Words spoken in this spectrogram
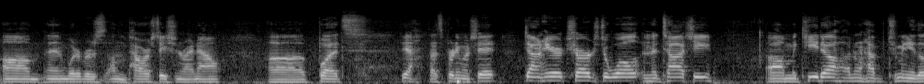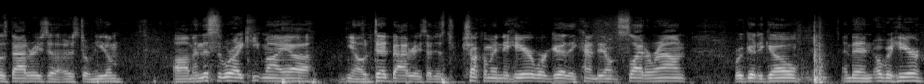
um, and whatever's on the power station right now. Uh, but yeah, that's pretty much it. Down here, charged DeWalt and Hitachi. Um, Makita. I don't have too many of those batteries. I just don't need them. Um, and this is where I keep my, you know, dead batteries. I just chuck them into here. We're good. They kind of don't slide around. We're good to go. And then over here,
